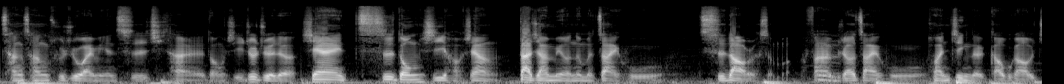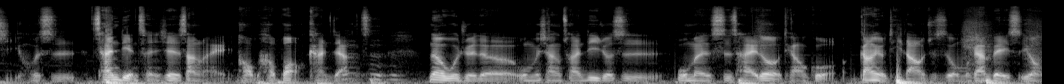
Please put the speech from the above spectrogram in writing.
常常出去外面吃其他人的东西，就觉得现在吃东西好像大家没有那么在乎吃到了什么，反而比较在乎环境的高不高级，或是餐点呈现上来好好不好看这样子。那我觉得我们想传递就是，我们食材都有挑过，刚刚有提到，就是我们干贝是用，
